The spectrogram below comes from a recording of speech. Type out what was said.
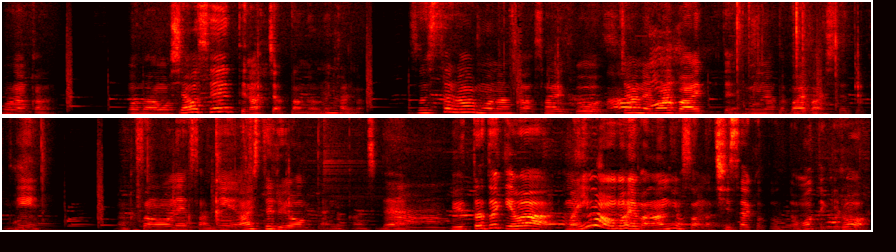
もうなんかもうなもう幸せってなっちゃったんだろうね、うん。彼が。そしたらもうなんか最後「じゃあねバイバイ」ってみんなとバイバイした時になんかそのお姉さんに「愛してるよ」みたいな感じで言った時は、まあ、今思えば何をそんな小さいことって思ったけど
